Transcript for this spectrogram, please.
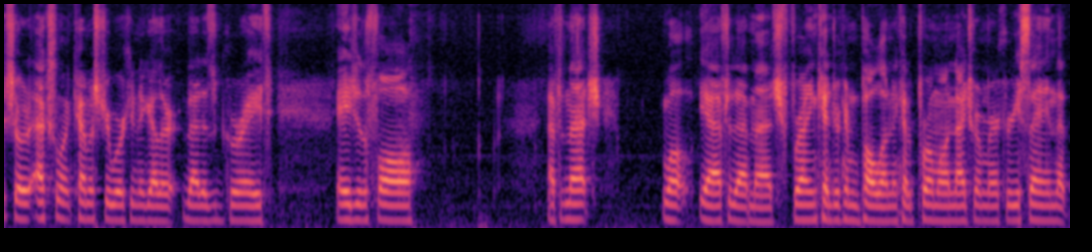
showed excellent chemistry working together. That is great. Age of the Fall. After the match, well, yeah, after that match, Brian Kendrick and Paul London cut a promo on Nitro Mercury saying that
